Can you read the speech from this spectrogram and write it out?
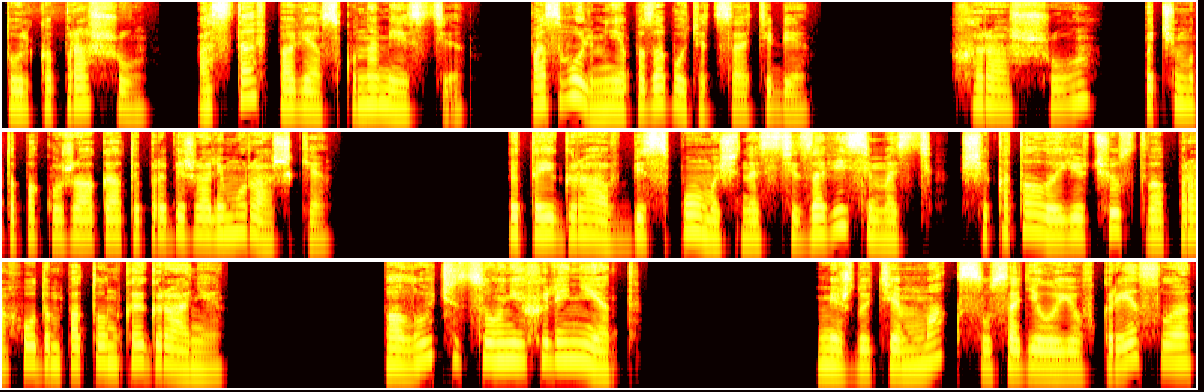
Только прошу, оставь повязку на месте. Позволь мне позаботиться о тебе». «Хорошо», — почему-то по коже Агаты пробежали мурашки. Эта игра в беспомощность и зависимость щекотала ее чувства проходом по тонкой грани. Получится у них или нет? Между тем Макс усадил ее в кресло,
